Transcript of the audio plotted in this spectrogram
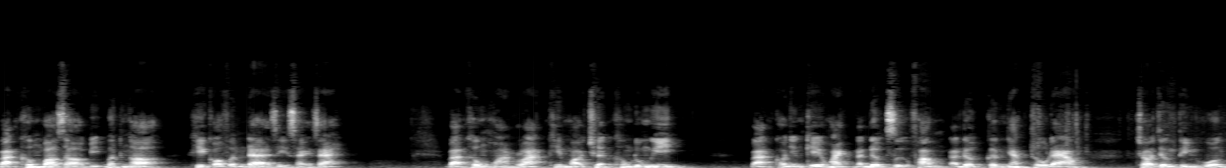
bạn không bao giờ bị bất ngờ khi có vấn đề gì xảy ra. Bạn không hoảng loạn khi mọi chuyện không đúng ý bạn có những kế hoạch đã được dự phòng, đã được cân nhắc thấu đáo cho từng tình huống.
